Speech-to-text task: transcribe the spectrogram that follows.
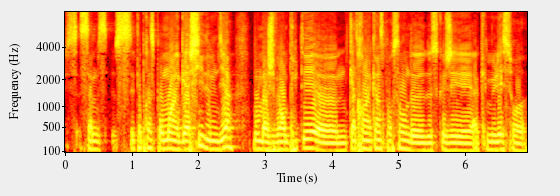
c'était presque pour moi un gâchis de me dire bon bah je vais amputer 95% de, de, ce que j'ai accumulé sur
